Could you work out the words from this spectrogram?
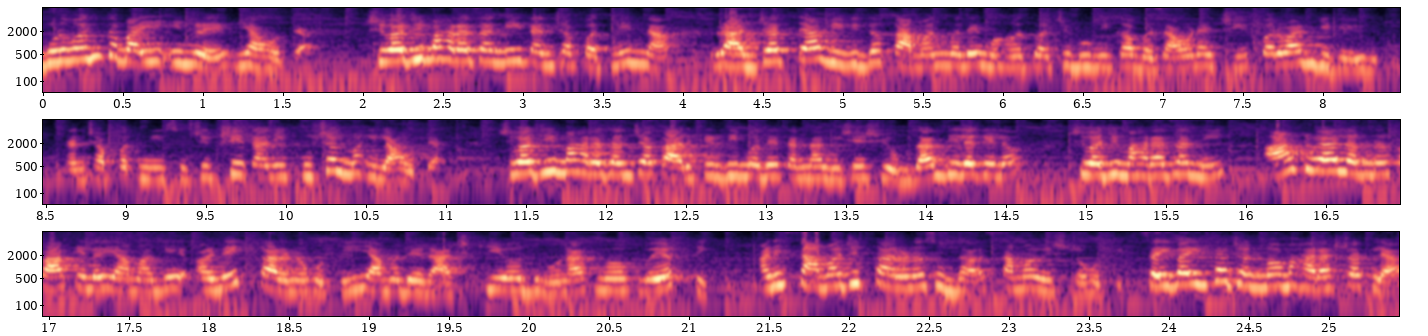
गुणवंतबाई इंगळे ह्या होत्या. शिवाजी महाराजांनी त्यांच्या पत्नींना राज्यातल्या विविध कामांमध्ये महत्वाची भूमिका बजावण्याची परवानगी दिली होती. त्यांच्या पत्नी सुशिक्षित आणि कुशल महिला होत्या. शिवाजी महाराजांच्या कारकिर्दीमध्ये त्यांना विशेष योगदान दिलं गेलं. शिवाजी महाराजांनी आठ वेळा लग्न का केलं यामागे अनेक कारणं होती. यामध्ये राजकीय धोरणात्मक वैयक्तिक आणि सामाजिक कारणं सुद्धा समाविष्ट होती. सईबाईंचा जन्म महाराष्ट्रातल्या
